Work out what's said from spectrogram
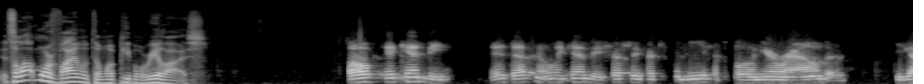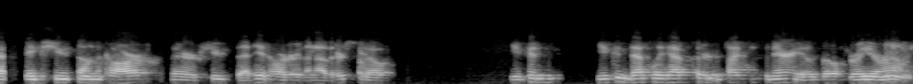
it's a lot more violent than what people realize oh it can be it definitely can be especially if it's for me if it's blowing you around and you got big chutes on the car there are chutes that hit harder than others so you can you can definitely have certain types of scenarios that'll throw you around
